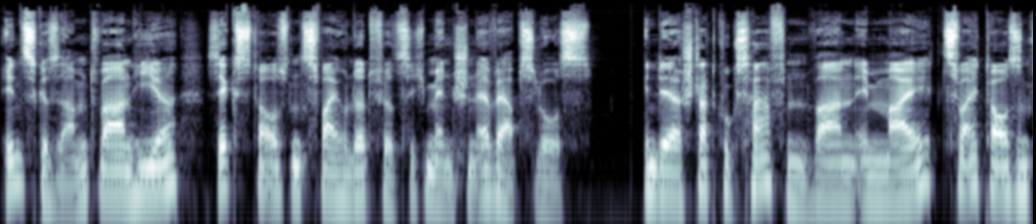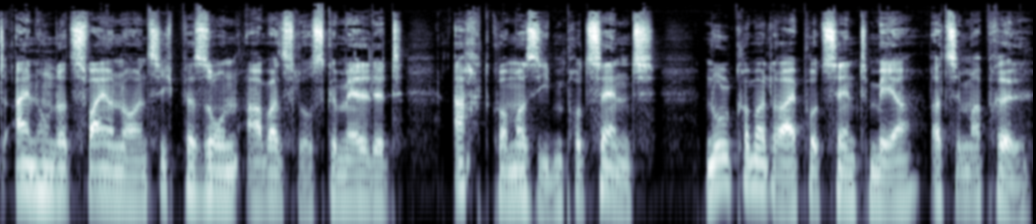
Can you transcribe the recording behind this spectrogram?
Insgesamt waren hier 6.240 Menschen erwerbslos. In der Stadt Cuxhaven waren im Mai 2192 Personen arbeitslos gemeldet, 8,7 Prozent, 0,3 Prozent mehr als im April.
